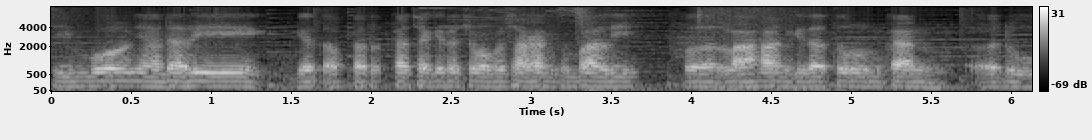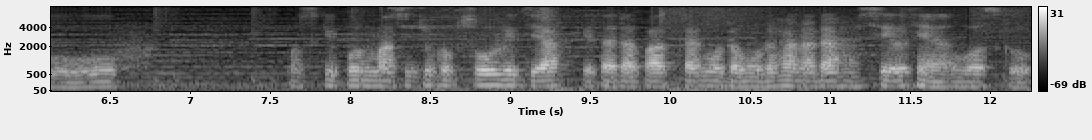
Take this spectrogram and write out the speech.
Simbolnya dari get of kaca kita coba pecahkan kembali. Perlahan kita turunkan. Aduh. Meskipun masih cukup sulit ya kita dapatkan mudah-mudahan ada hasilnya bosku.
